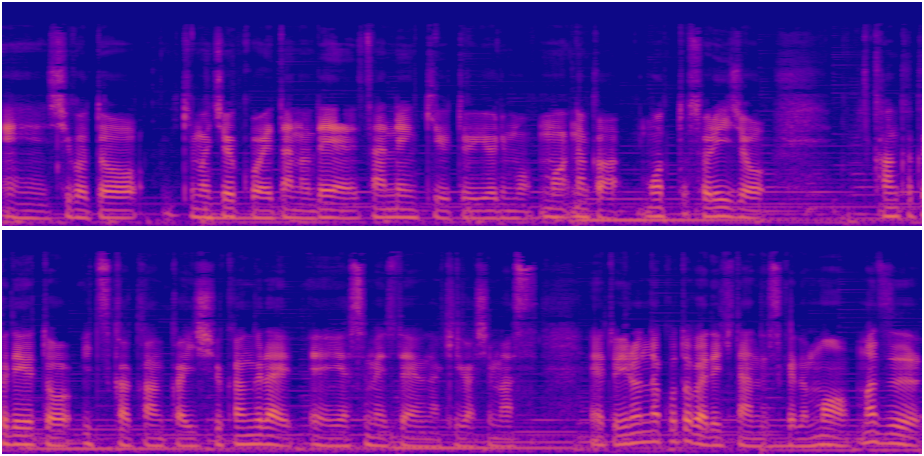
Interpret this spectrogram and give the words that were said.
えー、仕事を気持ちよく終えたので3連休というよりももうなんかもっとそれ以上感覚で言うと5日間か1週間ぐらい、えー、休めてたような気がします。えっ、ー、といろんなことができたんですけどもまず、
